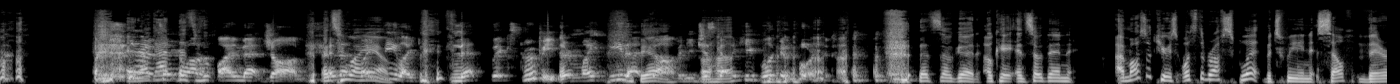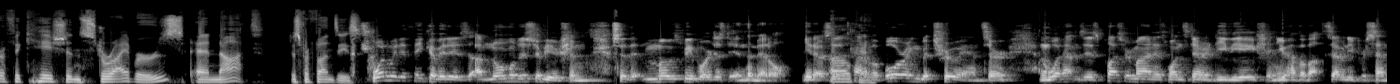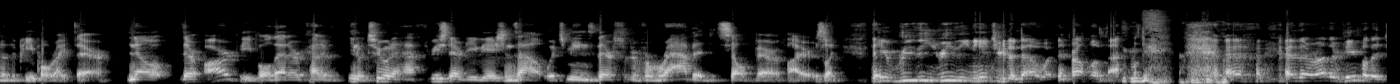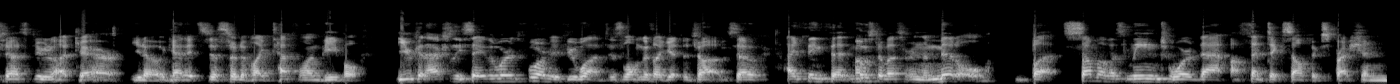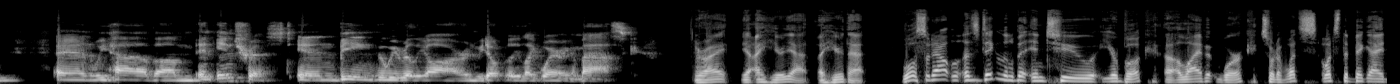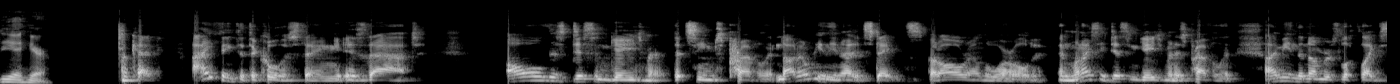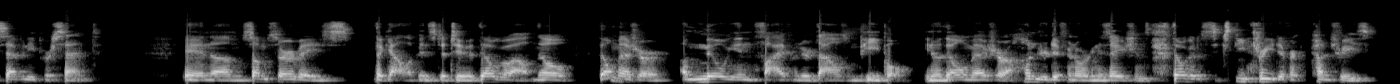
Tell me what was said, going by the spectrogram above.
and yeah, got, that's who, find that job. That's and who that I am. Be like Netflix groupie. There might be that yeah. job, and you just uh-huh. got to keep looking for it. that's so good. Okay, and so then I'm also curious, what's the rough split between self verification strivers and not? Just for funsies. One way to think of it is a normal distribution so that most people are just in the middle. You know, so it's kind of a boring but true answer. And what happens is plus or minus one standard deviation, you have about 70% of the people right there. Now, there are people that are kind of, you know, two and a half, three standard deviations out, which means they're sort of rabid self verifiers. Like they really, really need you to know what they're all about. and, and there are other people that just do not care. You know, again, it's just sort of like Teflon people you can actually say the words for me if you want, as long as I get the job. So I think that most of us are in the middle, but some of us lean toward that authentic self expression. And we have um, an interest in being who we really are, and we don't really like wearing a mask. Right. Yeah, I hear that. I hear that. Well, so now let's dig a little bit into your book, uh, Alive at Work. Sort of what's what's the big idea here? Okay. I think that the coolest thing is that all this disengagement that seems prevalent, not only in the United States, but all around the world. And when I say disengagement is prevalent, I mean the numbers look like 70%. In um, some surveys, the Gallup Institute, they'll go out and they'll they'll measure a million five hundred thousand people. You know, they'll measure a hundred different organizations. They'll go to 63 different countries.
